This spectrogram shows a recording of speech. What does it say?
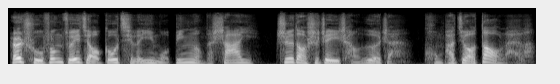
而楚风嘴角勾起了一抹冰冷的杀意，知道是这一场恶战恐怕就要到来了。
